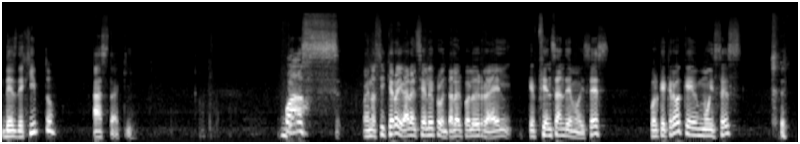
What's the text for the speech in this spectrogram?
desde Egipto hasta aquí. bueno, sí quiero llegar al cielo y preguntarle al pueblo de Israel qué piensan de Moisés, porque creo que Moisés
